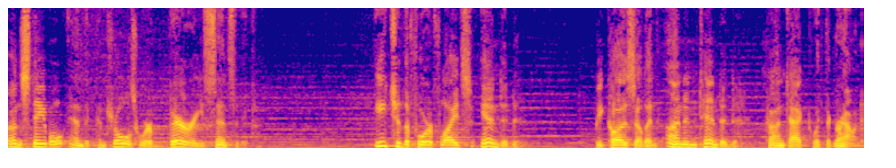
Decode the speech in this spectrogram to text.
unstable and the controls were very sensitive. Each of the four flights ended because of an unintended contact with the ground.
